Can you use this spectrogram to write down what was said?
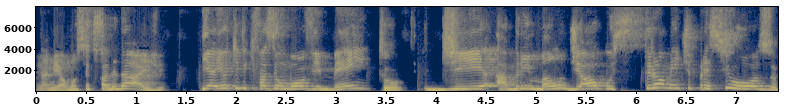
na minha homossexualidade. E aí eu tive que fazer um movimento de abrir mão de algo extremamente precioso,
